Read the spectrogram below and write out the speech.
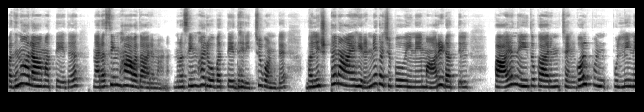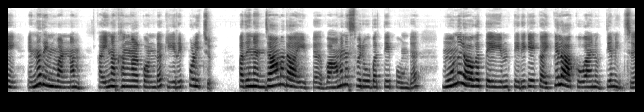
പതിനാലാമത്തേത് നരസിംഹാവതാരമാണ്. നൃസിംഹ രൂപത്തെ ധരിച്ചുകൊണ്ട് ബലിഷ്ഠനായ ഹിരണ്യകശിപ്പുവിനെ മാറിടത്തിൽ പായ നെയ്തുകാരൻ ചെങ്കോൽ പുല്ലിനെ എന്നതിൻവണ്ണം കൈനഖങ്ങൾ കൊണ്ട് കീറിപ്പൊളിച്ചു. പതിനഞ്ചാമതായിട്ട് വാമനസ്വരൂപത്തെ പൂണ്ട് മൂന്ന് ലോകത്തെയും തിരികെ കൈക്കലാക്കുവാൻ ഉദ്യമിച്ച്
